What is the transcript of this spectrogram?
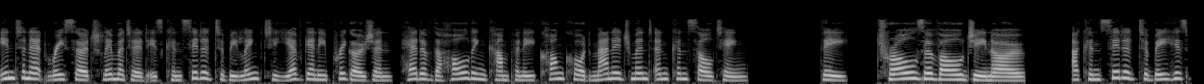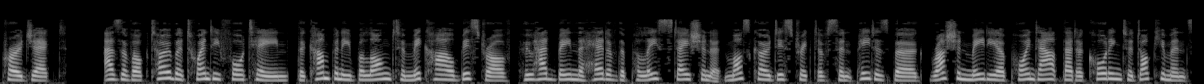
Internet Research Limited is considered to be linked to Yevgeny Prigozhin, head of the holding company Concord Management and Consulting. The Trolls of Olgino are considered to be his project. As of October 2014, the company belonged to Mikhail Bystrov, who had been the head of the police station at Moscow district of St. Petersburg. Russian media point out that according to documents,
